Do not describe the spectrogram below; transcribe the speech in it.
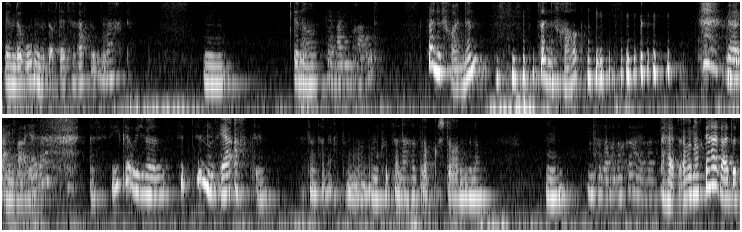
wir haben da oben das auf der Terrasse gemacht. Mhm. Genau. Wer, wer war die Braut? Seine Freundin, seine Frau. Und wie alt war er da? Also sie, glaube ich, war 17 und er 18. Er ist dann gerade 18 geworden und kurz danach ist er auch gestorben, genau. Mhm. Und hat aber noch geheiratet. Er hat aber noch geheiratet.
